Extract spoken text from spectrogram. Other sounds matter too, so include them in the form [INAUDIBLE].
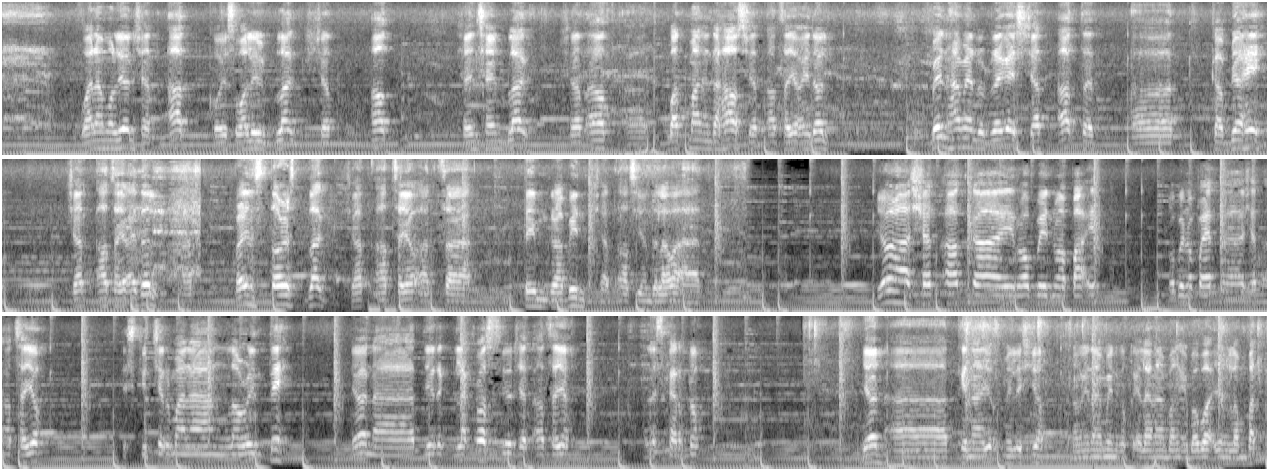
Wala mo leon, shout out. Koyos Wally Vlog, shout out. Sunshine Vlog, shout out. Uh, Batman in the house, shout out sa'yo idol. Benjamin Rodriguez, shout out at at Kabiyahe, shout out sa'yo idol. At Friends Stars Vlog, shout out sa'yo at sa Team Grabin, shout out sa inyong dalawa at yun, ah, shout out kay Robin Mapait. Robin Mapait, ah, shout out sa'yo. Skitcherman ng Laurente. Yun, at Derek De La Cruz, yun, shout out sa'yo. Alescardo. Yun, at kinayo Milisyo. Tanungin namin kung kailangan bang ibaba yung lambat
